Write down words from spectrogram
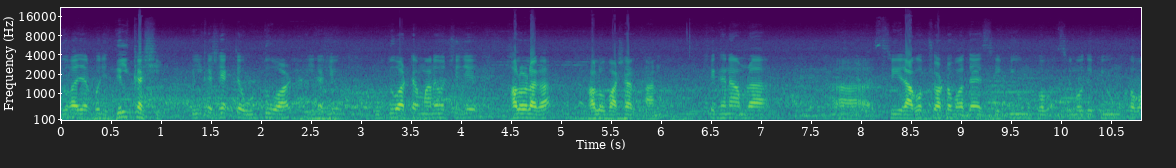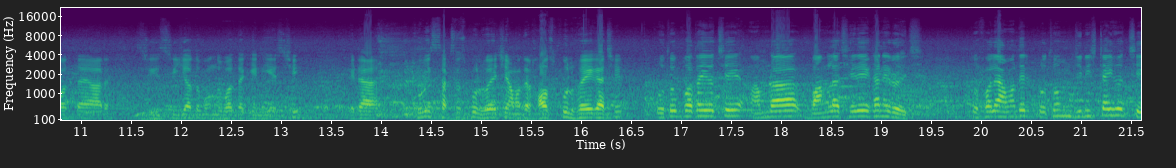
দু হাজার পঁচিশ দিলকাশি। দিলকাশি একটা উর্দু ওয়ার্ড। দিলকাশি উর্দু ওয়ার্ডটা মানে হচ্ছে যে ভালো লাগা ভালোবাসার গান। সেখানে আমরা শ্রী রাঘব চট্টোপাধ্যায়, শ্রী পিউ মুখোপা শ্রীমতী পিউ মুখোপাধ্যায় আর শ্রী শ্রীজাত বন্দ্যোপাধ্যায়কে নিয়ে এসেছি। এটা খুবই সাকসেসফুল হয়েছে, আমাদের হাউসফুল হয়ে গেছে। প্রথম কথাই হচ্ছে, আমরা বাংলা ছেড়ে এখানে রয়েছি। তো ফলে আমাদের প্রথম জিনিসটাই হচ্ছে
